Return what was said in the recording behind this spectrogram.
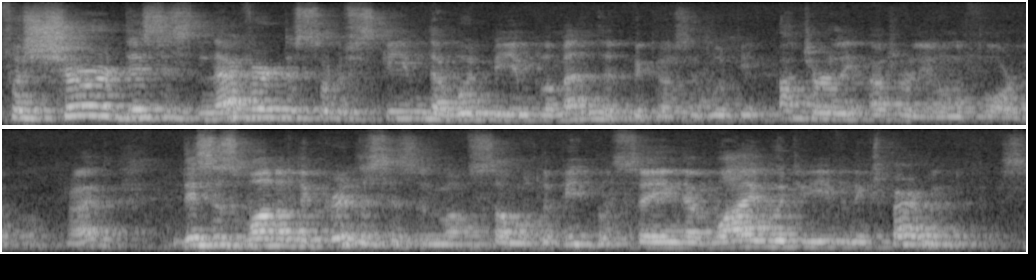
for sure, this is never the sort of scheme that would be implemented because it would be utterly, utterly unaffordable, right? This is one of the criticism of some of the people saying that why would you even experiment with this,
